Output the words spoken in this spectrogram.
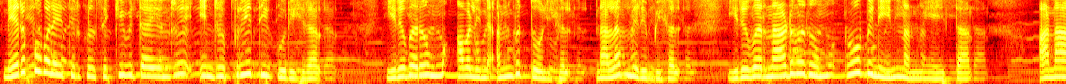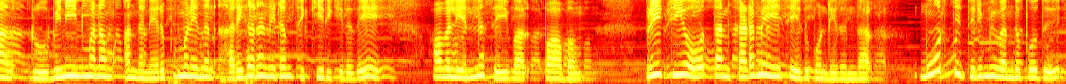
நெருப்பு வளையத்திற்குள் சிக்கிவிட்டாய் என்று இன்று பிரீத்தி கூறுகிறாள். இருவரும் அவளின் அன்பு தோழிகள் நலம் விரும்பிகள். இருவர் நாடுவதும் ரூபினியின் நன்மையைத்தான். ஆனால் ரூபினியின் மனம் அந்த நெருப்பு மனிதன் ஹரிஹரனிடம் சிக்கியிருக்கிறதே. அவள் என்ன செய்வாள்? பாவம். பிரீத்தியோ தன் கடமையை செய்து கொண்டிருந்தாள். மூர்த்தி திரும்பி வந்தபோது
